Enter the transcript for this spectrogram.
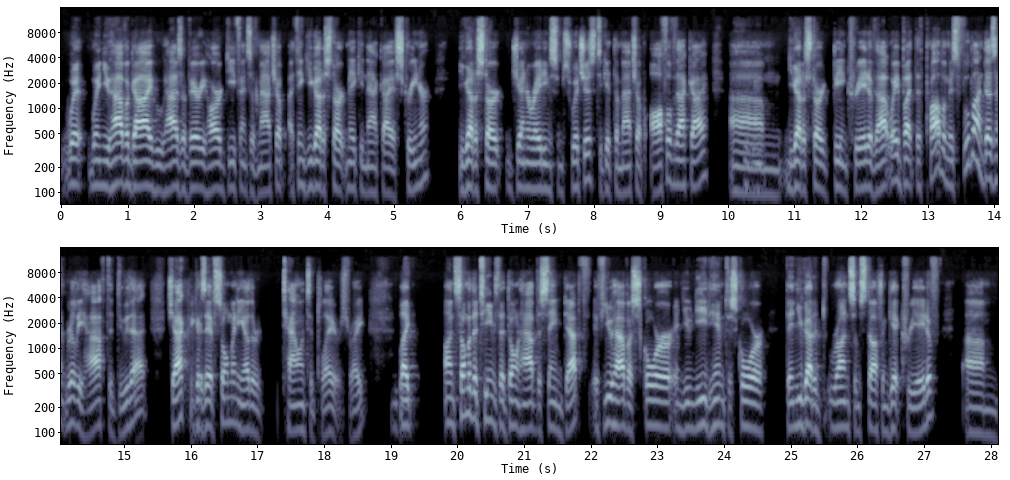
wh- when you have a guy who has a very hard defensive matchup, I think you got to start making that guy a screener you got to start generating some switches to get the matchup off of that guy. Mm-hmm. Um, mm-hmm. You got to start being creative that way. But the problem is Fubon doesn't really have to do that, Jack, because they have so many other talented players, right? Mm-hmm. Like on some of the teams that don't have the same depth, if you have a scorer and you need him to score, then you got to run some stuff and get creative. Um,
